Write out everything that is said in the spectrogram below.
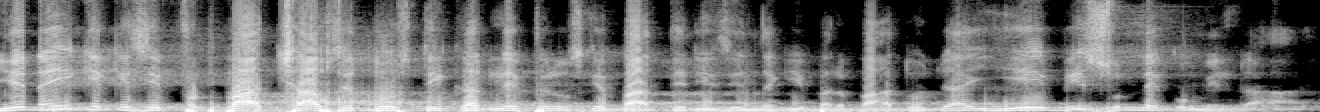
ये नहीं कि किसी फुटपाथ छाप से दोस्ती कर ले, फिर उसके बाद तेरी ज़िंदगी बर्बाद हो जाए, ये भी सुनने को मिल रहा है।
